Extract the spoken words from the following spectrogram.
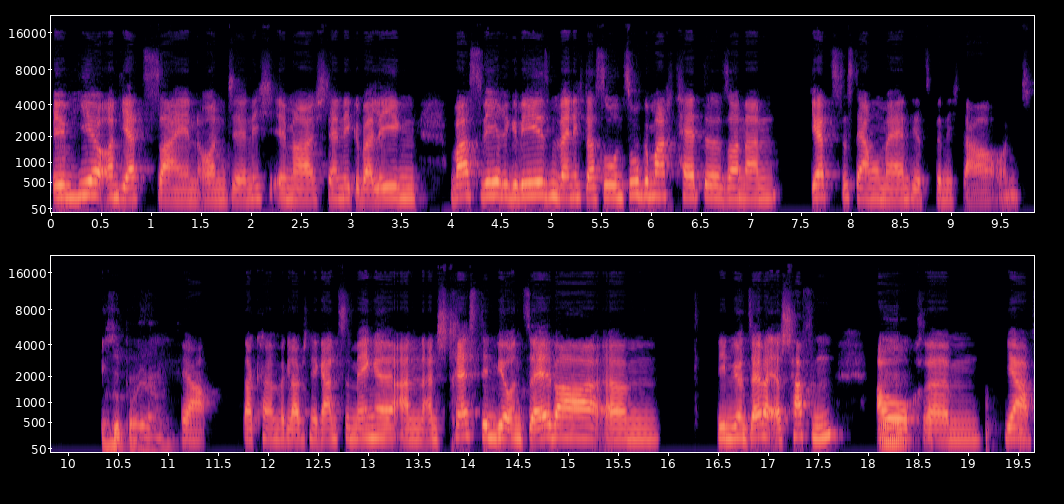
im Hier und Jetzt sein und äh, nicht immer ständig überlegen, was wäre gewesen, wenn ich das so und so gemacht hätte, sondern jetzt ist der Moment, jetzt bin ich da und super, ja. Ja, da können wir, glaube ich, eine ganze Menge an, an Stress, den wir uns selber, ähm, den wir uns selber erschaffen, auch mhm. ähm, ja,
